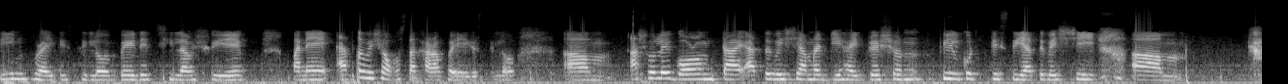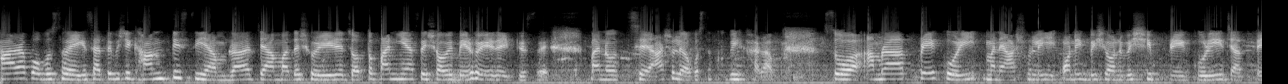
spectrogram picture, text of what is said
দিন ঘুরাইতেছিল বেডে ছিলাম শুয়ে মানে এত বেশি অবস্থা খারাপ হয়ে গেছিল। আসলে গরমটা এত বেশি আমরা ডিহাইড্রেশন ফিল করতেছি এত বেশি খারাপ অবস্থা হয়ে গেছে, এত বেশি ঘামতেছি আমরা যে আমাদের শরীরে যত পানি আছে সবই বের হয়ে যাইতেছে। মানে হচ্ছে আসলে অবস্থা খুবই খারাপ। সো আমরা প্রে করি মানে আসলে অনেক বেশি অনেক বেশি প্রে করি যাতে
